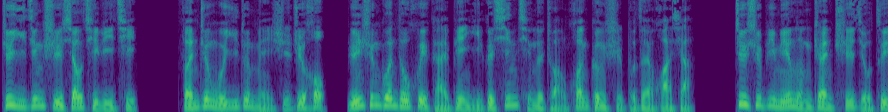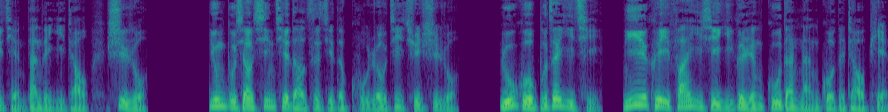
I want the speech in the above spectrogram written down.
这已经是消气利器。反正我一顿美食之后，人生观都会改变，一个心情的转换更是不在话下。这是避免冷战持久最简单的一招，示弱，用不小心切到自己的苦肉计去示弱。如果不在一起，你也可以发一些一个人孤单难过的照片，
